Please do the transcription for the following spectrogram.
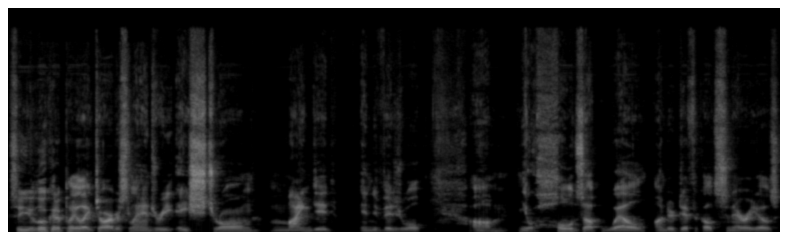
So you look at a play like Jarvis Landry, a strong-minded individual um, you know, holds up well under difficult scenarios,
